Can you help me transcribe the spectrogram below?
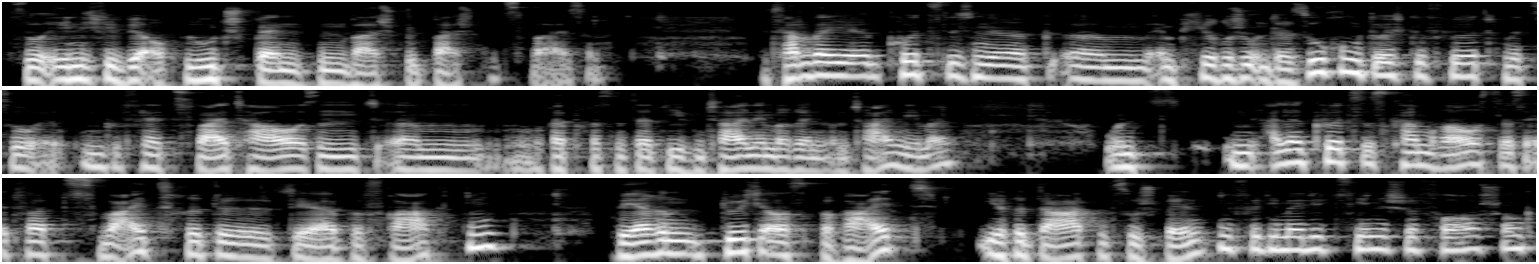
so ähnlich wie wir auch Blut spenden, beispiel, beispielsweise. Jetzt haben wir hier kürzlich eine ähm, empirische Untersuchung durchgeführt mit so ungefähr 2000 ähm, repräsentativen Teilnehmerinnen und Teilnehmern. Und in aller Kürze kam raus, dass etwa zwei Drittel der Befragten wären durchaus bereit, ihre Daten zu spenden für die medizinische Forschung.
